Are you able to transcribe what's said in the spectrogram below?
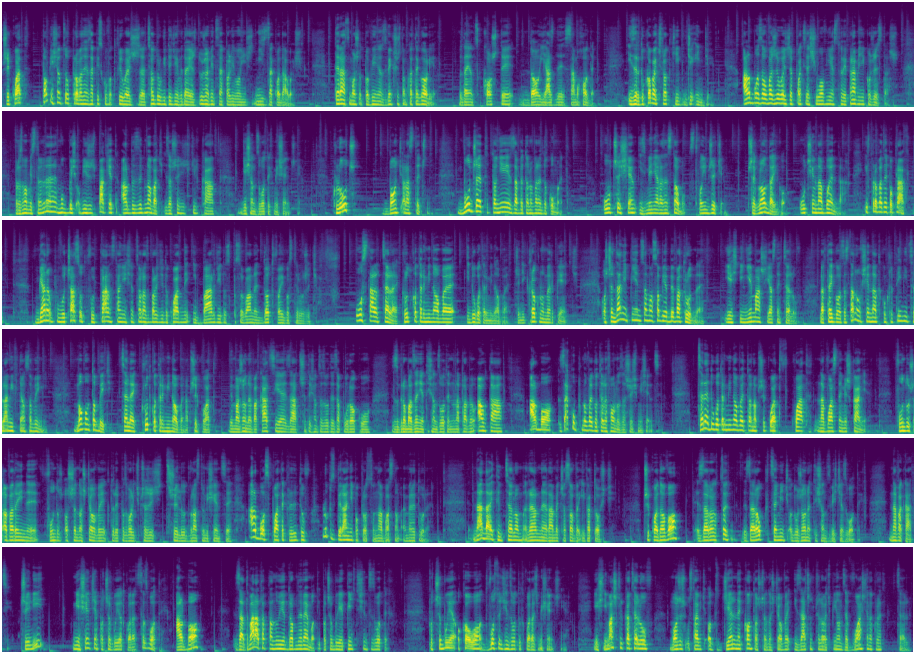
Przykład. Po miesiącu prowadzenia zapisków odkryłeś, że co drugi tydzień wydajesz dużo więcej na paliwo niż, niż zakładałeś. Teraz możesz odpowiednio zwiększyć tą kategorię, wydając koszty do jazdy samochodem i zredukować środki gdzie indziej. Albo zauważyłeś, że płacisz za siłownię, z której prawie nie korzystasz. W rozmowie z trenerem mógłbyś obniżyć pakiet albo zrezygnować i zaoszczędzić kilkadziesiąt złotych miesięcznie. Klucz bądź elastyczny. Budżet to nie jest zabetonowany dokument. Uczy się i zmienia razem z Tobą, z Twoim życiem. Przeglądaj go, ucz się na błędach i wprowadzaj poprawki. W miarę upływu czasu Twój plan stanie się coraz bardziej dokładny i bardziej dostosowany do Twojego stylu życia. Ustal cele krótkoterminowe i długoterminowe, czyli krok numer 5. Oszczędzanie pieniędzy samo sobie bywa trudne, jeśli nie masz jasnych celów. Dlatego zastanów się nad konkretnymi celami finansowymi. Mogą to być cele krótkoterminowe, na przykład wymarzone wakacje za 3000 zł za pół roku, zgromadzenie 1000 zł na naprawę auta albo zakup nowego telefonu za 6 miesięcy. Cele długoterminowe to na przykład wkład na własne mieszkanie, fundusz awaryjny, fundusz oszczędnościowy, który pozwoli Ci przeżyć 3 lub 12 miesięcy, albo spłatę kredytów lub zbieranie po prostu na własną emeryturę. Nadaj tym celom realne ramy czasowe i wartości. Przykładowo, za rok, za rok chcę mieć odłożone 1200 zł na wakacje, czyli miesięcznie potrzebuję odkładać 100 zł. Albo za dwa lata planuję drobny remont i potrzebuję 5000 zł. Potrzebuję około 200 000 zł odkładać miesięcznie. Jeśli masz kilka celów, możesz ustawić oddzielne konto oszczędnościowe i zacząć przelewać pieniądze właśnie na konkretny cel.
